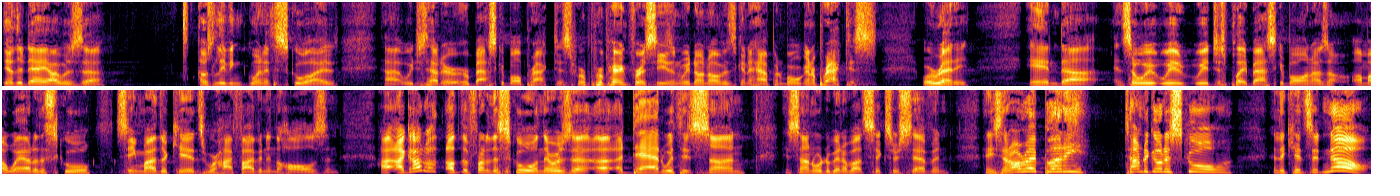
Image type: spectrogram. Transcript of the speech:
The other day, I was, uh, I was leaving Gwyneth's school. I uh, we just had her, her basketball practice. We're preparing for a season. We don't know if it's going to happen, but we're going to practice. We're ready. And, uh, and so we, we, we just played basketball, and I was on my way out of the school, seeing my other kids. We're high fiving in the halls. And I, I got up the front of the school, and there was a, a, a dad with his son. His son would have been about six or seven. And he said, All right, buddy, time to go to school. And the kid said, No.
